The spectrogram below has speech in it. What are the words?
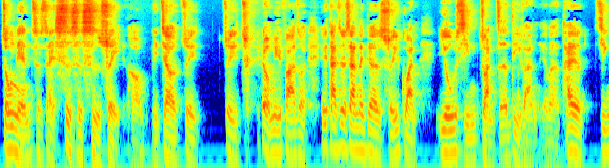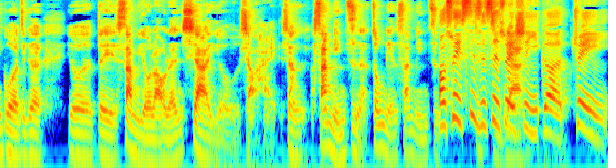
中年是在四十四岁啊，比较最。最 最容易发作，因为它就像那个水管 U 型转折的地方，有没有？它有经过这个，又对上有老人，下有小孩，像三明治啊，中年三明治。哦，所以四十四岁是一个最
